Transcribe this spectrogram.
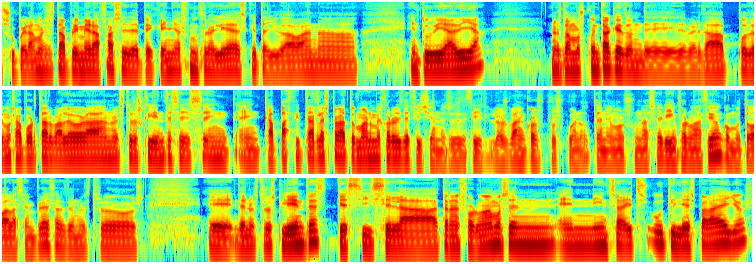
superamos esta primera fase de pequeñas funcionalidades que te ayudaban a, en tu día a día, nos damos cuenta que donde de verdad podemos aportar valor a nuestros clientes es en, capacitarles para tomar mejores decisiones. Es decir, los bancos, pues bueno, tenemos una serie de información, como todas las empresas de nuestros, eh, de nuestros clientes, que si se la transformamos en, en, insights útiles para ellos,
